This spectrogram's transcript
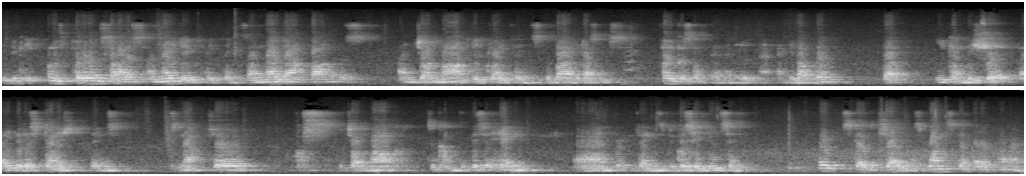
he becomes Paul and Silas, and they do great things. And no doubt Barnabas and John Mark did great things. The Bible doesn't focus on them any, any longer, but you can be sure they did astonishing things. It's now Paul asks John Mark to come to visit him uh, and bring things because he needs him. Let's go to show us one step at a time.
